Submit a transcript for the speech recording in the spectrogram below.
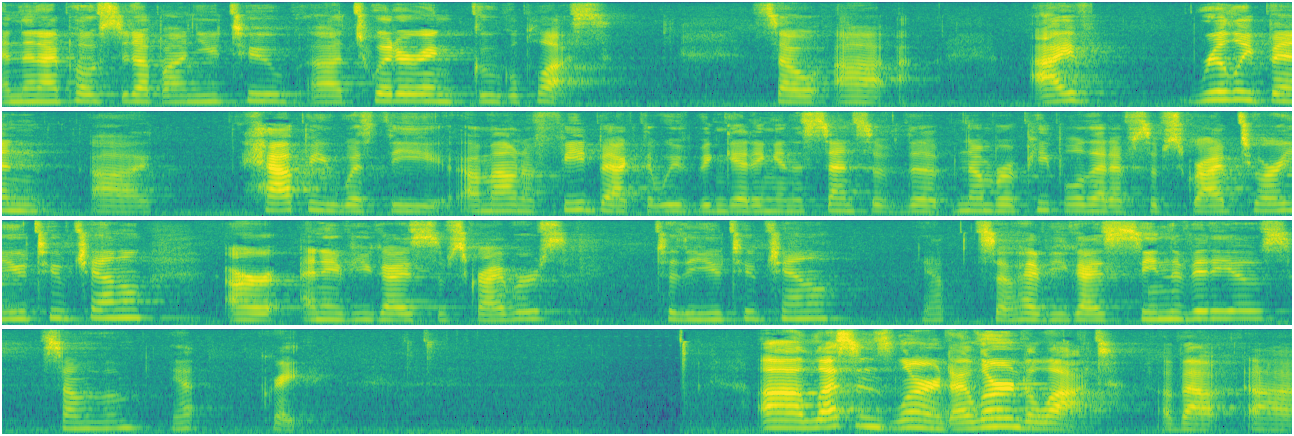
and then I post it up on YouTube, uh, Twitter, and Google+. So uh, I've really been uh, happy with the amount of feedback that we've been getting in the sense of the number of people that have subscribed to our YouTube channel. Are any of you guys subscribers to the YouTube channel? Yep. So have you guys seen the videos? Some of them? Yep. Great. Uh, lessons learned. I learned a lot about uh,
